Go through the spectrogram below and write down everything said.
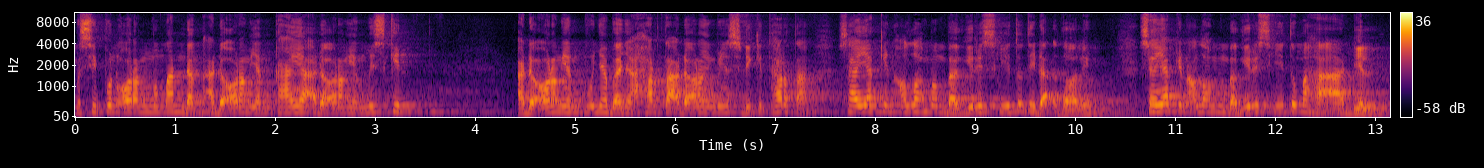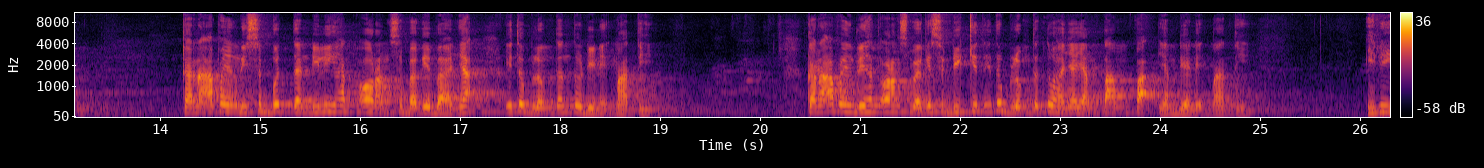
Meskipun orang memandang ada orang yang kaya, ada orang yang miskin, ada orang yang punya banyak harta, ada orang yang punya sedikit harta. Saya yakin Allah membagi rizki itu tidak zalim. Saya yakin Allah membagi rizki itu maha adil. Karena apa yang disebut dan dilihat orang sebagai banyak itu belum tentu dinikmati. Karena apa yang dilihat orang sebagai sedikit itu belum tentu hanya yang tampak yang dia nikmati. Ini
